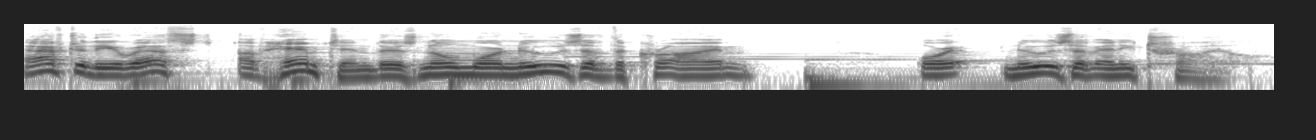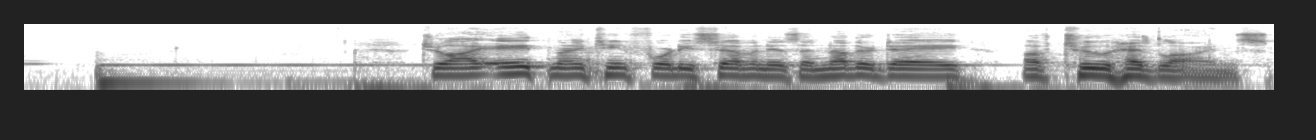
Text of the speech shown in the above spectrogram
After the arrest of Hampton, there's no more news of the crime or news of any trial. July 8, 1947 is another day of two headlines.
